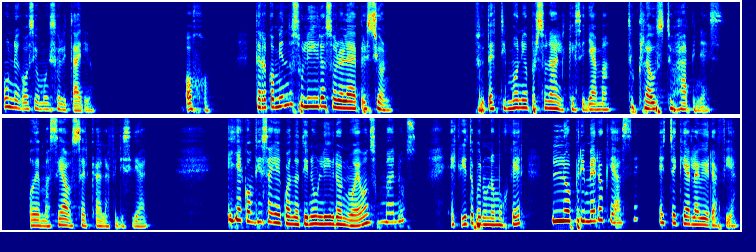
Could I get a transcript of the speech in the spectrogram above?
un negocio muy solitario. Ojo, te recomiendo su libro sobre la depresión, su testimonio personal que se llama Too Close to Happiness o demasiado cerca de la felicidad. Ella confiesa que cuando tiene un libro nuevo en sus manos, escrito por una mujer, lo primero que hace es chequear la biografía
